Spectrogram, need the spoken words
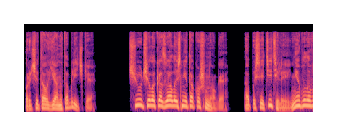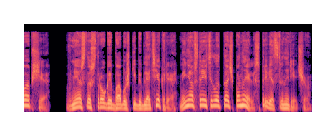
прочитал я на табличке. Чучел оказалось не так уж много, а посетителей не было вообще. Вместо строгой бабушки-библиотекаря меня встретила тач-панель с приветственной речью.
